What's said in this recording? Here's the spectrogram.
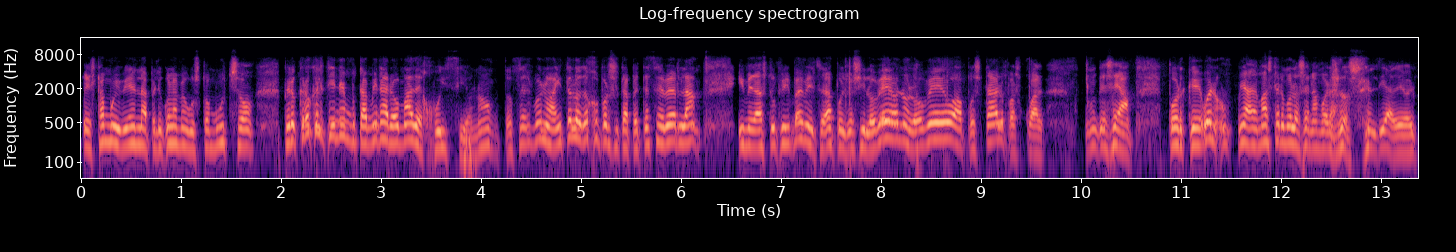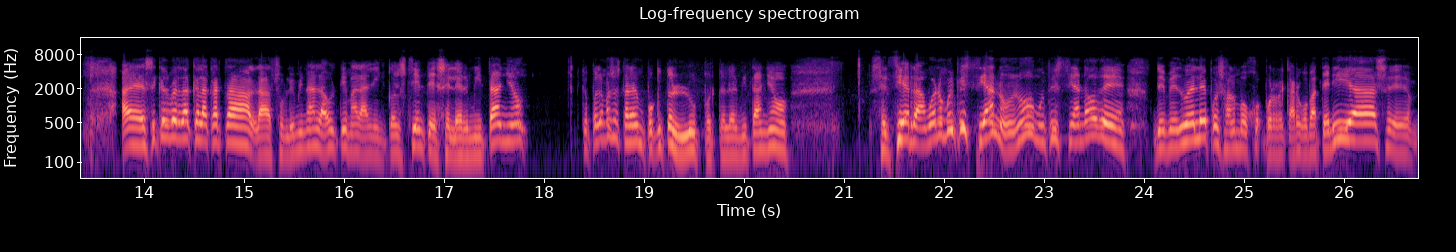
Está muy bien, la película me gustó mucho, pero creo que él tiene también aroma de juicio, ¿no? Entonces, bueno, ahí te lo dejo por si te apetece verla y me das tu feedback y me dices, ah, pues yo sí lo veo, no lo veo, apostar o pascual, aunque sea. Porque, bueno, y además tenemos los enamorados el día de hoy. Eh, sí que es verdad que la carta, la subliminal, la última, la inconsciente, es el ermitaño, que podemos estar un poquito en loop, porque el ermitaño se cierra, bueno, muy pisciano, ¿no? Muy pisciano de, de me duele, pues a lo mejor pues recargo baterías, eh,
